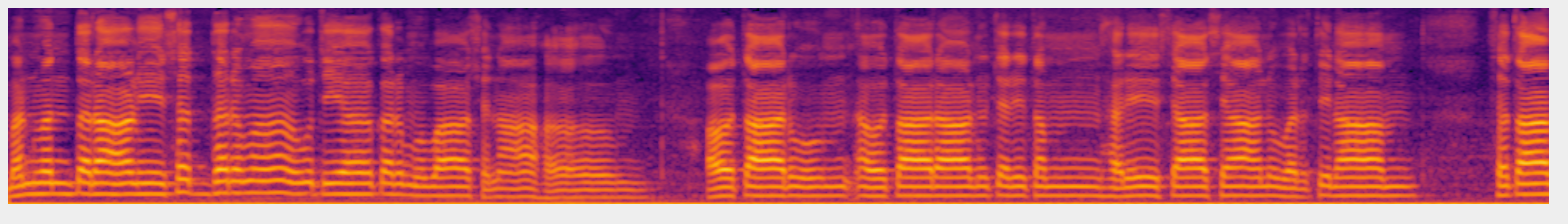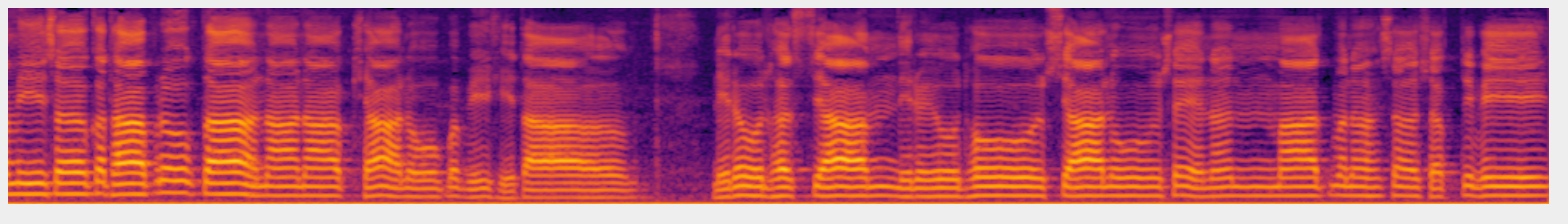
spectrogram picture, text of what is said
मन्वन्तराणि सद्धर्म उतीय कर्मवासनाः अवतारूम् अवतारानुचरितं हरे स्यास्यानुवर्तिनां सतामीश कथा प्रोक्ता नानाख्यानोपभीषिता निरोधस्यां निरोधोऽस्यानुशयनन्मात्मनः स शक्तिभिः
